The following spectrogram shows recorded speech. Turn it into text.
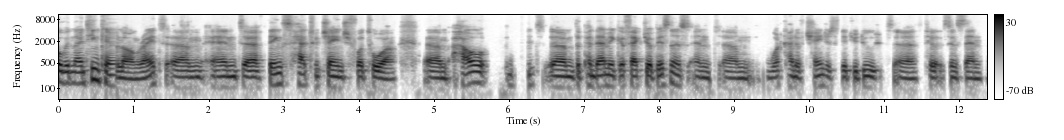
COVID 19 came along, right? Um, and uh, things had to change for TOA. Um, how did um, the pandemic affect your business and um, what kind of changes did you do uh, since then?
